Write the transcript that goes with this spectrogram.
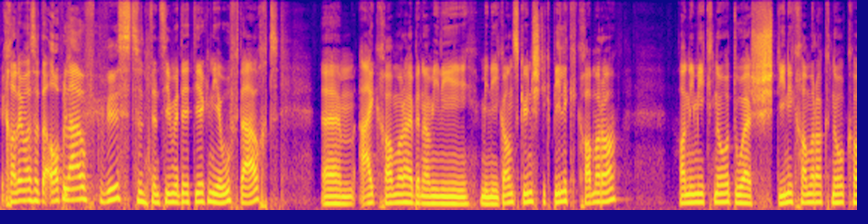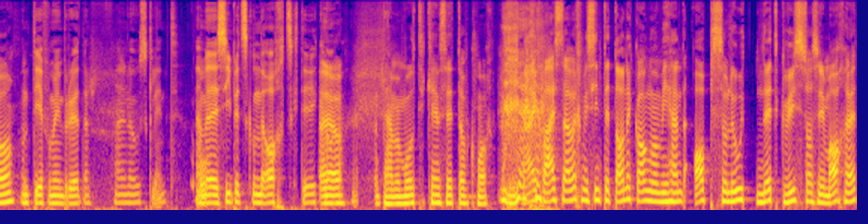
Ich habe nicht mal so den Ablauf gewusst und dann sind wir dort irgendwie auftaucht. Ähm, eine Kamera, eben auch meine, meine ganz günstige, billige Kamera, habe ich mitgenommen. Du hast deine Kamera genommen. Und die von meinem Bruder habe ich noch ausgelehnt. Oh. Haben wir 70 und 80 D gehabt. Ja, und dann haben wir ein Multicam-Setup gemacht. Nein, ich weiss einfach, wir sind dort angegangen und wir haben absolut nicht gewusst, was wir machen.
